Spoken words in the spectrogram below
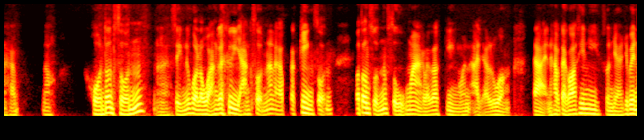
นะครับเนาะโคนต้นสนสิ่งที่ควรระวังก็คือยางสนนั่นแหละครับกับกิ่งสนเพราะต้นสนมันสูงมาก แล้วก็กิ่งมันอาจจะร่วงได้นะครับ แต่ก็ที่นี่ส่วนใหญ่จะเป็น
